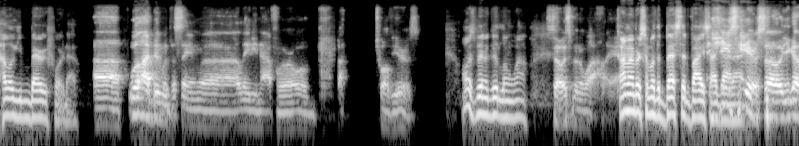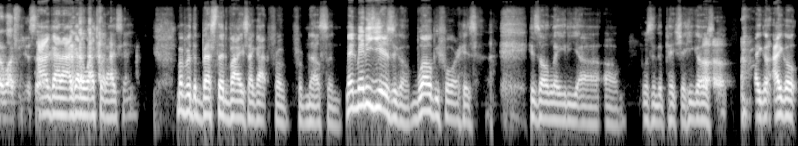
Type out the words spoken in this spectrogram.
How long you been married for now? Uh, well, I've been with the same uh, lady now for oh, about 12 years. Oh, it's been a good long while. So it's been a while. I remember some of the best advice I And got. she's here, so you got to watch what you say. I gotta I gotta watch what I say. Remember the best advice I got from from Nelson many many years ago, well before his his old lady uh um was in the picture. He goes, Uh-oh. I go, I go,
